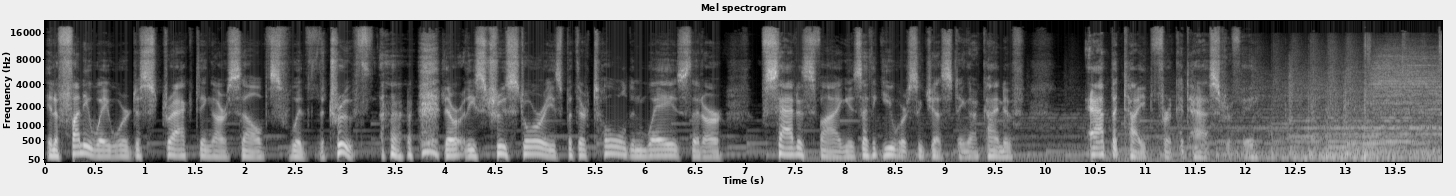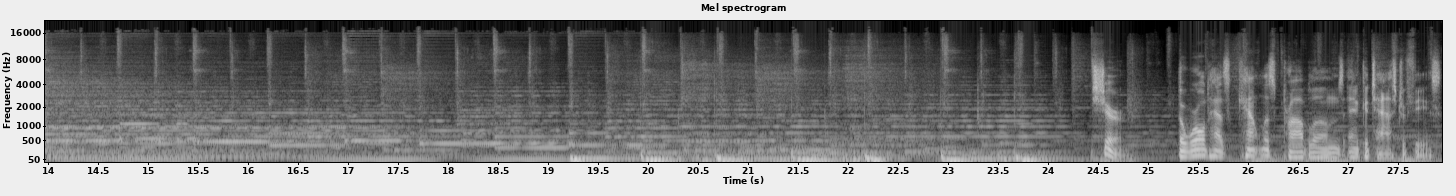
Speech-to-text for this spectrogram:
in a funny way, we're distracting ourselves with the truth. there are these true stories, but they're told in ways that are satisfying, as I think you were suggesting, a kind of appetite for catastrophe. Sure, the world has countless problems and catastrophes,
